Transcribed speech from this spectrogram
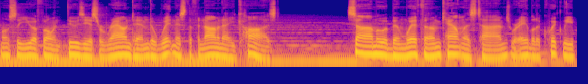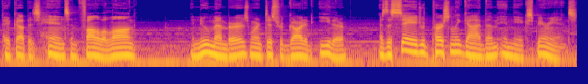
mostly UFO enthusiasts, around him to witness the phenomena he caused. Some who had been with him countless times were able to quickly pick up his hints and follow along, and new members weren't disregarded either, as the sage would personally guide them in the experience.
